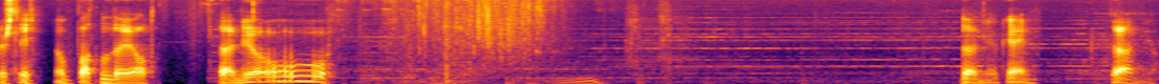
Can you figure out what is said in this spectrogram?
Seriously, no button layout. Damn you. Damn you game. Damn you.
